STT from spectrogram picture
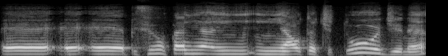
é, é, é, precisam estar em, em, em, alta altitude, né?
